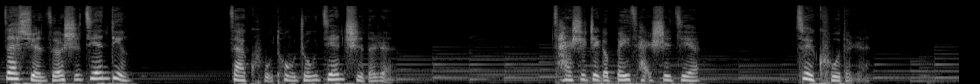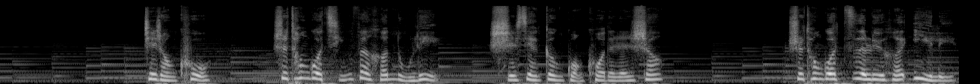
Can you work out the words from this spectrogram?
在选择时坚定，在苦痛中坚持的人，才是这个悲惨世界最酷的人。这种酷，是通过勤奋和努力，实现更广阔的人生，是通过自律和毅力，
